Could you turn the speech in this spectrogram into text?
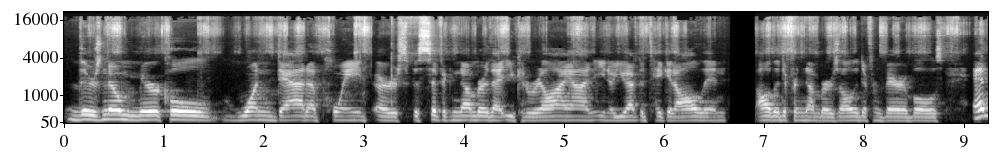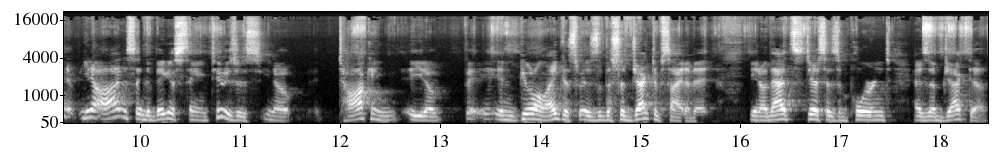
there's no miracle one data point or specific number that you can rely on. You know, you have to take it all in, all the different numbers, all the different variables. And, you know, honestly, the biggest thing too is just, you know, talking, you know, and people don't like this is the subjective side of it. You know, that's just as important as objective.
